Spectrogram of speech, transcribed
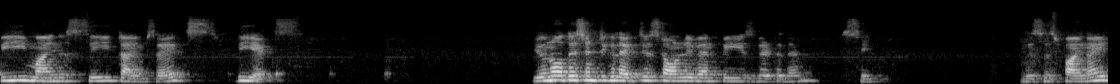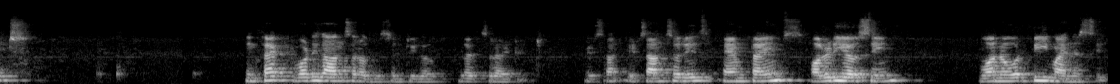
p minus c times x dx. You know this integral exists only when p is greater than c. This is finite. In fact, what is the answer of this integral? Let's write it. Its, its answer is m times, already you have seen, 1 over p minus c.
